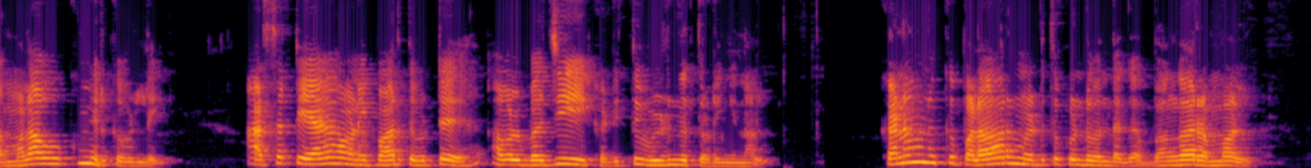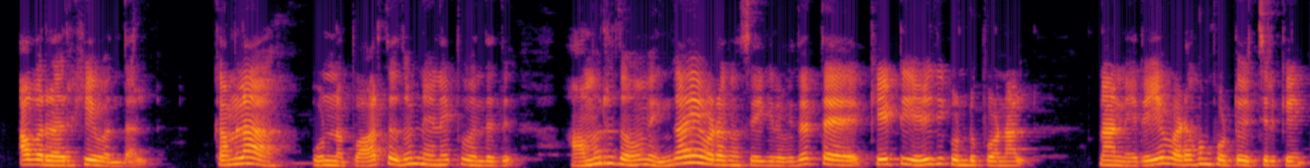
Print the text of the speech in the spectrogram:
கமலாவுக்கும் இருக்கவில்லை. அசட்டையாக அவனை பார்த்துவிட்டு அவள் பஜ்ஜியை கடித்து விழுங்கத் தொடங்கினாள். கணவனுக்கு பலகாரம் எடுத்துக்கொண்டு வந்த பங்காரம்மாள் அவர் அருகே வந்தாள். கமலா உன்னை பார்த்ததும் நினைப்பு வந்தது. அமிர்தம் வெங்காய வடகம் செய்கிற விதத்தை கேட்டு எழுதி கொண்டு போனாள். நான் நிறைய வடகம் போட்டு வச்சிருக்கேன்.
